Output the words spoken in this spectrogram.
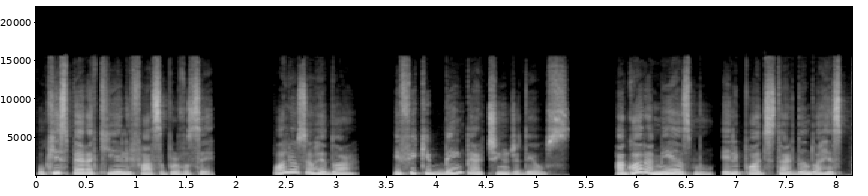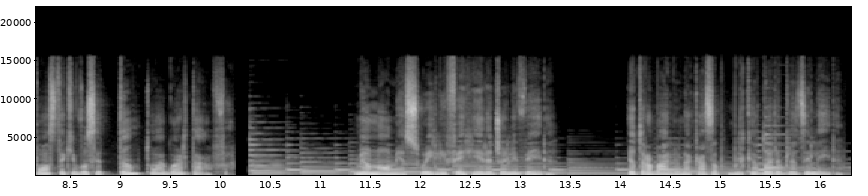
O que espera que ele faça por você? Olhe ao seu redor e fique bem pertinho de Deus. Agora mesmo, ele pode estar dando a resposta que você tanto aguardava. Meu nome é Sueli Ferreira de Oliveira. Eu trabalho na Casa Publicadora Brasileira.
